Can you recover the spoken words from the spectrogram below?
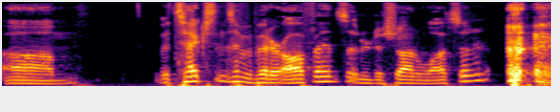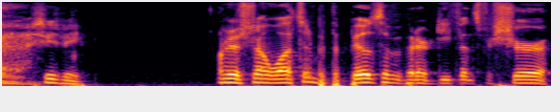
Um, the Texans have a better offense under Deshaun Watson. Excuse me. Under Deshaun Watson, but the Bills have a better defense for sure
